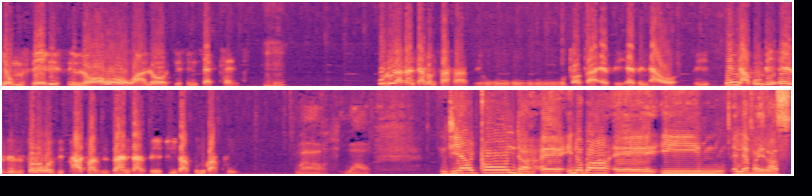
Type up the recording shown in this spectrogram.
yomvelisi lowo waloo disinfectant. Mhm. kulula kanjalo msasazi uku- uku- uku- ukucoca ezi ezi ndawo zi- ingakumbi ezi zisoloko ziphathwa zizandla zethu ikakhulu kakhulu. Wow wow. Ndiyaqonda eh into ba eh le virus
